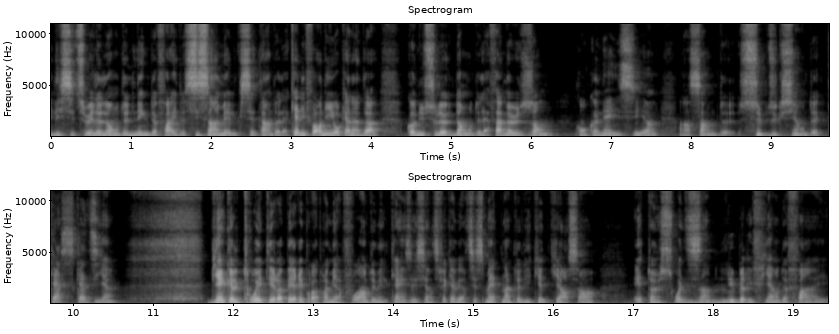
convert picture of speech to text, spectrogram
Il est situé le long d'une ligne de faille de 600 000 qui s'étend de la Californie au Canada, connue sous le nom de la fameuse zone qu'on connaît ici, hein, ensemble de subduction de Cascadian. Bien que le trou ait été repéré pour la première fois en 2015, les scientifiques avertissent maintenant que le liquide qui en sort est un soi-disant lubrifiant de faille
